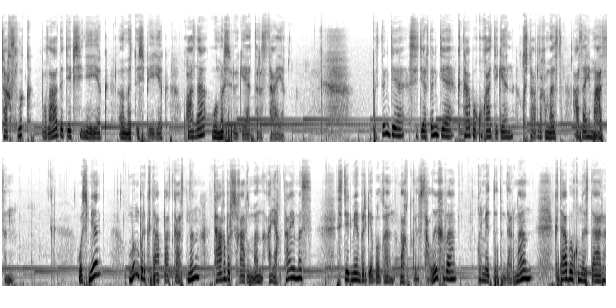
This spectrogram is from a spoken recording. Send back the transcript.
жақсылық болады деп сенейік үміт үзбейік қуана өмір сүруге тырысайық. Біздің де сіздердің де кітап оқуға деген құштарлығымыз азаймасын осымен мың бір кітап подкастының тағы бір шығарылымын аяқтаймыз. Сіздермен бірге болған бақытгүл салыхова құрметті тыңдарман кітап оқыңыздар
